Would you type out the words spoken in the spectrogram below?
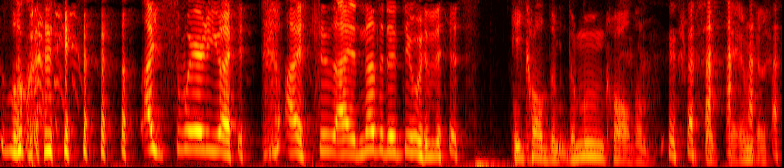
look what I swear to you, I, I, I had nothing to do with this. He called them. The moon called him. Said, say, I'm gonna.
